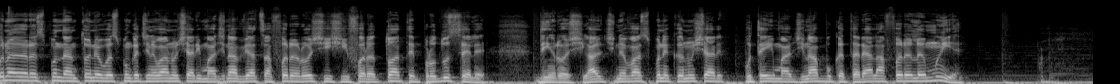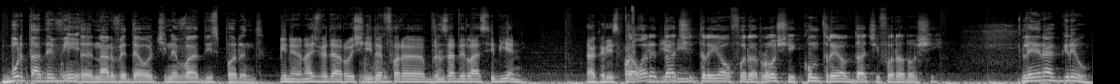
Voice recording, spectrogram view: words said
Până răspunde Antonio, vă spun că cineva nu și-ar imagina viața fără roșii și fără toate produsele din roșii. Altcineva spune că nu și-ar putea imagina bucătăreala fără lămâie. Burta de vită n-ar vedea-o cineva dispărând. Bine, eu n-aș vedea roșiile fără brânza de la sibieni. Dacă dispar Dar oare sibienii- dacii trăiau fără roșii? Cum trăiau dacii fără roșii? Le era greu.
